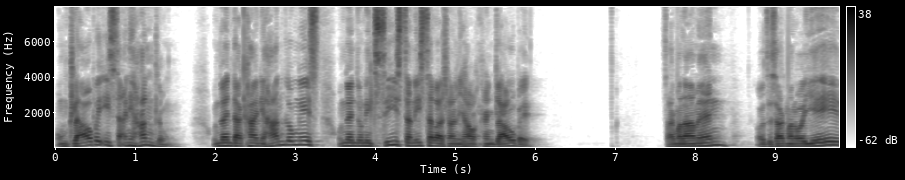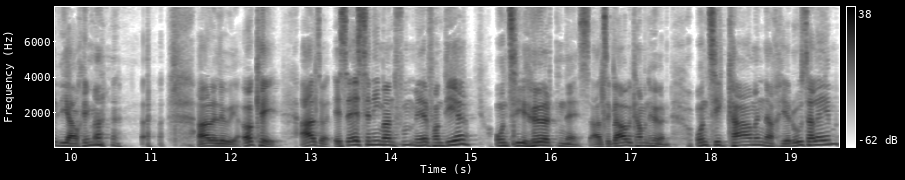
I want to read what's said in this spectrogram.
Und Glaube ist eine Handlung. Und wenn da keine Handlung ist und wenn du nichts siehst, dann ist da wahrscheinlich auch kein Glaube. Sag mal Amen. Oder sag mal Oje, wie auch immer. Halleluja. Okay, also es esse niemand mehr von dir und sie hörten es. Also Glaube kann man hören. Und sie kamen nach Jerusalem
